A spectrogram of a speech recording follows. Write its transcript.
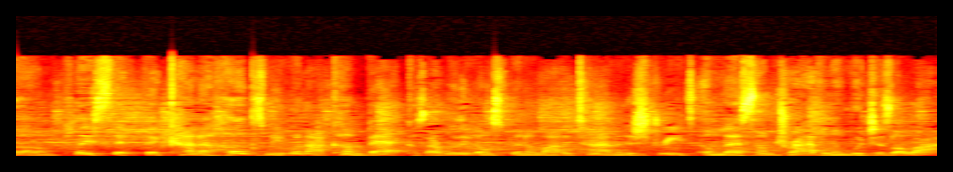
um, place that, that kind of hugs me when I come back because I really don't spend a lot of time in the streets unless I'm traveling, which is a lot.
